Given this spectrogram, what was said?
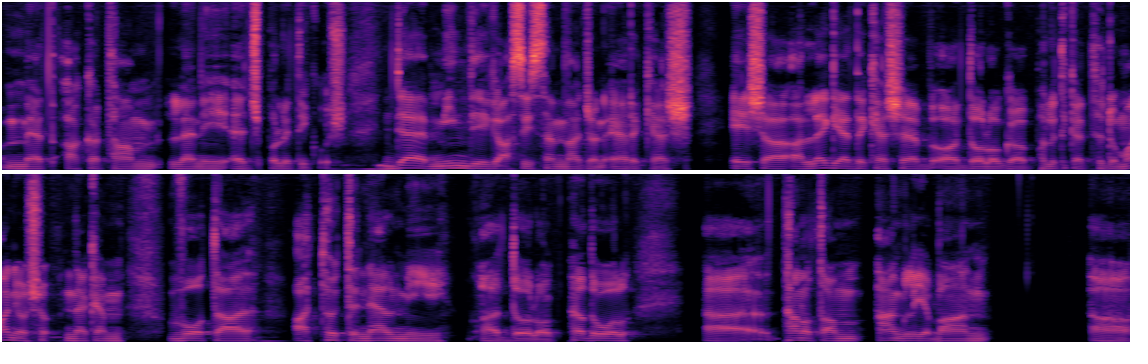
mert akartam lenni egy politikus. De mindig azt hiszem nagyon érdekes, és a, a legérdekesebb a dolog a politikai tudományos nekem volt a, a történelmi a dolog. Például uh, tanultam Angliában uh,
